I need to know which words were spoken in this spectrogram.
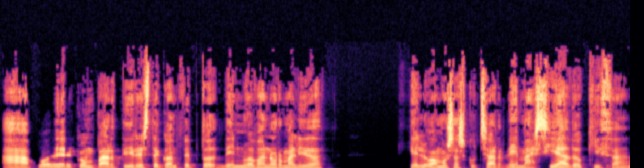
a poder compartir este concepto de nueva normalidad, que lo vamos a escuchar demasiado quizá,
